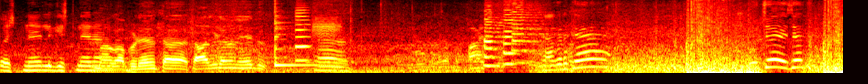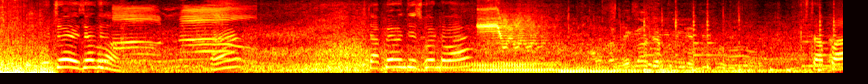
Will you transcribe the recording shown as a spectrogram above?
గిస్ట్ నైట్ మాకు అప్పుడేం తాగడం లేదు. ఎక్కడికే? కూర్చో వేసేది కూర్చో వేసేది స్టెప్ ఏమైనా తీసుకుంటావా స్టెప్పా?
